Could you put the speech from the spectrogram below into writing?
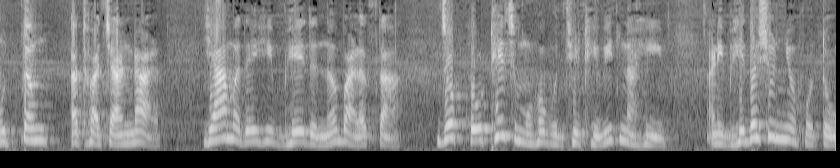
उत्तम अथवा चांडाळ यामध्येही भेद न बाळगता जो कोठेच मोहबुद्धी ठेवीत नाही आणि भेदशून्य होतो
